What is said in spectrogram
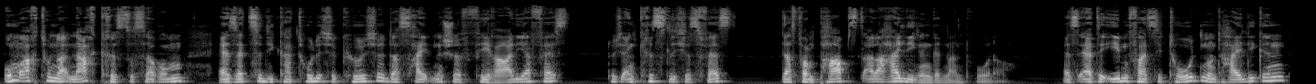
Um 800 nach Christus herum ersetzte die katholische Kirche das heidnische Feralia-Fest durch ein christliches Fest, das vom Papst Allerheiligen genannt wurde. Es ehrte ebenfalls die Toten und Heiligen,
